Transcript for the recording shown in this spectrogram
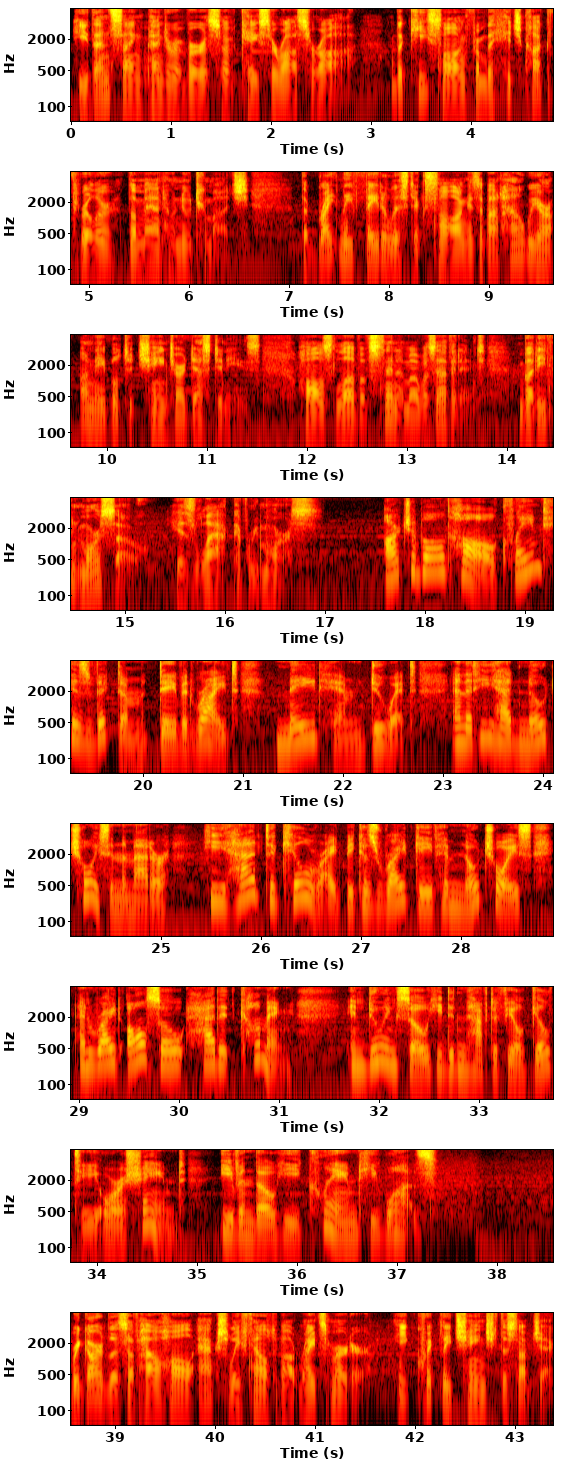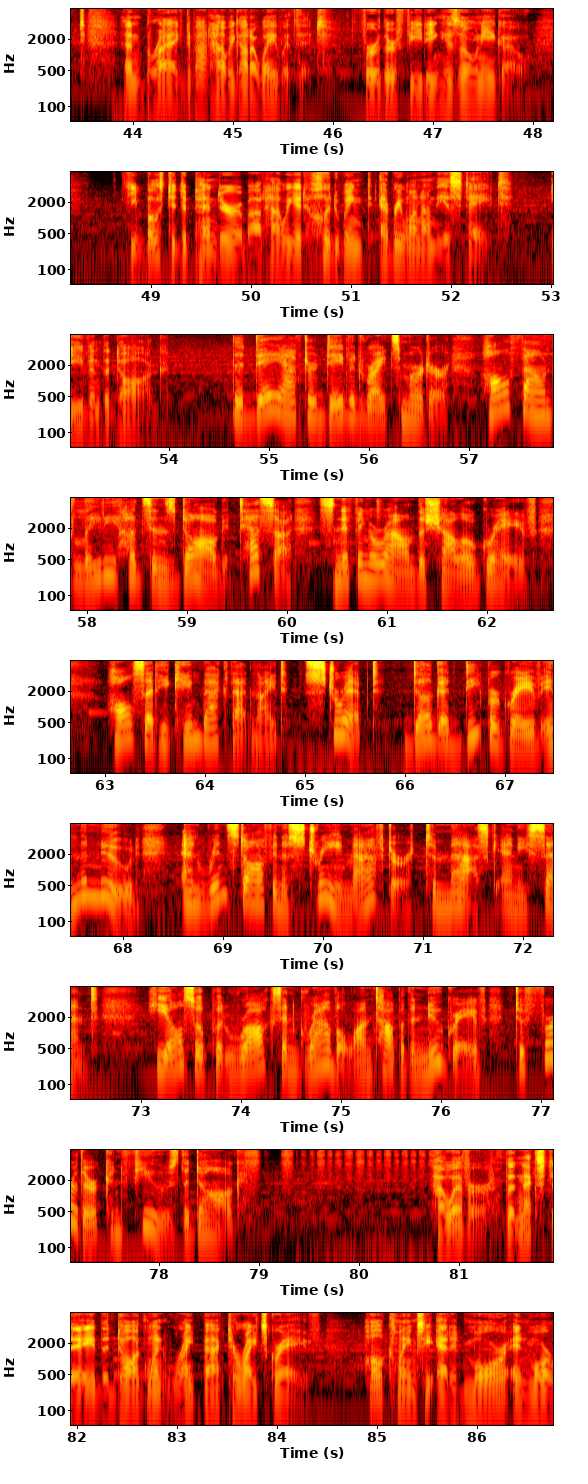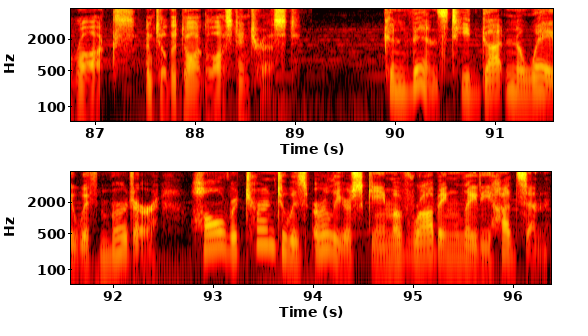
He then sang Pender a verse of Que Sera Sera, the key song from the Hitchcock thriller The Man Who Knew Too Much. The brightly fatalistic song is about how we are unable to change our destinies. Hall's love of cinema was evident, but even more so, his lack of remorse. Archibald Hall claimed his victim, David Wright, made him do it, and that he had no choice in the matter. He had to kill Wright because Wright gave him no choice, and Wright also had it coming. In doing so, he didn't have to feel guilty or ashamed, even though he claimed he was. Regardless of how Hall actually felt about Wright's murder, he quickly changed the subject and bragged about how he got away with it, further feeding his own ego. He boasted to Pender about how he had hoodwinked everyone on the estate, even the dog. The day after David Wright's murder, Hall found Lady Hudson's dog, Tessa, sniffing around the shallow grave. Hall said he came back that night, stripped, dug a deeper grave in the nude, and rinsed off in a stream after to mask any scent. He also put rocks and gravel on top of the new grave to further confuse the dog. However, the next day, the dog went right back to Wright's grave. Hall claims he added more and more rocks until the dog lost interest. Convinced he'd gotten away with murder, Hall returned to his earlier scheme of robbing Lady Hudson.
